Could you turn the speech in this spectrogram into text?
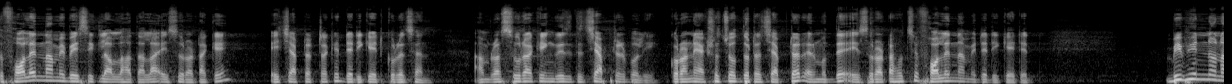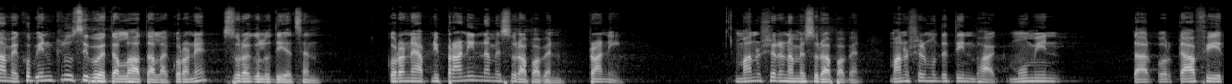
তো ফলের নামে বেসিকলি আল্লাহ তালা এই সুরাটাকে, এই চ্যাপ্টারটাকে ডেডিকেট করেছেন। আমরা সুরাকে ইংরেজিতে চ্যাপ্টার বলি। কোরআনে একশো চোদ্দটা চ্যাপ্টার এর মধ্যে এই সুরাটা হচ্ছে ফলের নামে ডেডিকেটেড বিভিন্ন নামে, খুব ইনক্লুসিভ ওয়েতে আল্লাহ তালা কোরআনে সুরাগুলো দিয়েছেন। কোরআনে আপনি প্রাণীর নামে সুরা পাবেন, প্রাণী। মানুষের নামে সুরা পাবেন। মানুষের মধ্যে তিন ভাগ, মুমিন, তারপর কাফির,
